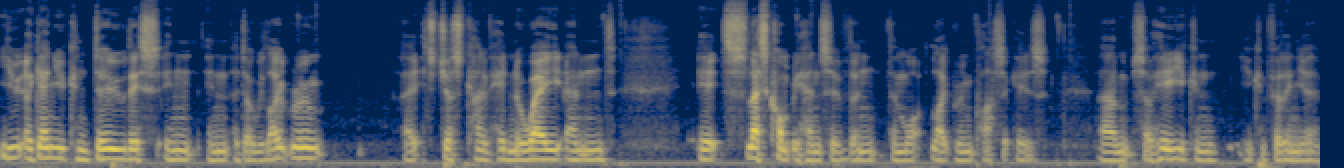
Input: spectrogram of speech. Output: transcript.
You again, you can do this in in Adobe Lightroom. Uh, it's just kind of hidden away, and it's less comprehensive than than what Lightroom Classic is. Um, so here you can you can fill in your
